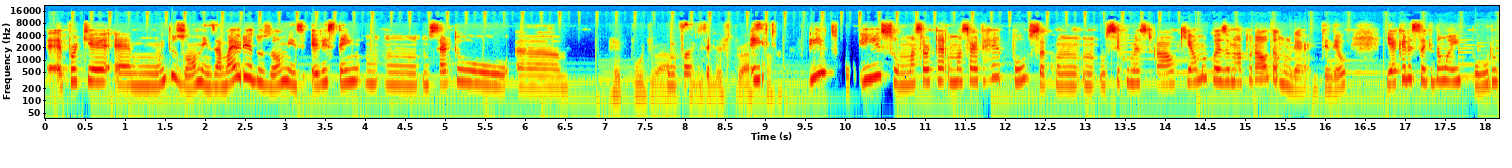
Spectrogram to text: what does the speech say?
É porque é, muitos homens, a maioria dos homens, eles têm um, um, um certo. Uh, Repúdio à sangue de menstruação. Isso, isso, isso, uma certa, uma certa repulsa com um, o ciclo menstrual, que é uma coisa natural da mulher, entendeu? E aquele sangue não é impuro.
